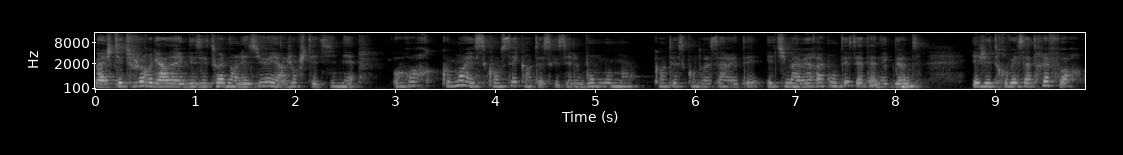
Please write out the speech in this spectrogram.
bah, je t'ai toujours regardé avec des étoiles dans les yeux et un jour je t'ai dit, mais Aurore, comment est-ce qu'on sait quand est-ce que c'est le bon moment Quand est-ce qu'on doit s'arrêter? Et tu m'avais raconté cette anecdote et j'ai trouvé ça très fort.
